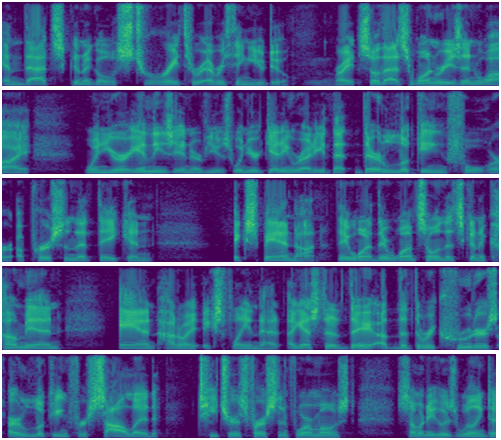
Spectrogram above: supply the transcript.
And that's going to go straight through everything you do, mm. right? So that's one reason why when you're in these interviews, when you're getting ready, that they're looking for a person that they can expand on. They want they want someone that's going to come in and how do I explain that? I guess they're, they uh, that the recruiters are looking for solid teachers first and foremost. Somebody who's willing to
